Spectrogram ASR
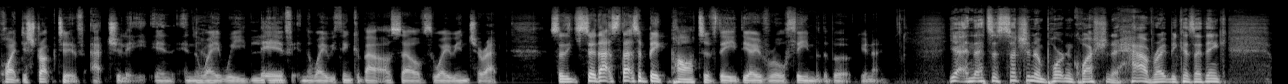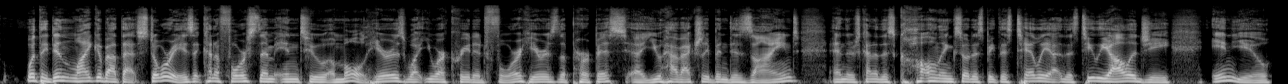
quite destructive, actually, in, in the yeah. way we live, in the way we think about ourselves, the way we interact. So, so that's that's a big part of the the overall theme of the book, you know. Yeah, and that's a, such an important question to have, right? Because I think what they didn't like about that story is it kind of forced them into a mold. Here is what you are created for. Here is the purpose. Uh, you have actually been designed, and there's kind of this calling, so to speak, this tele- this teleology in you,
